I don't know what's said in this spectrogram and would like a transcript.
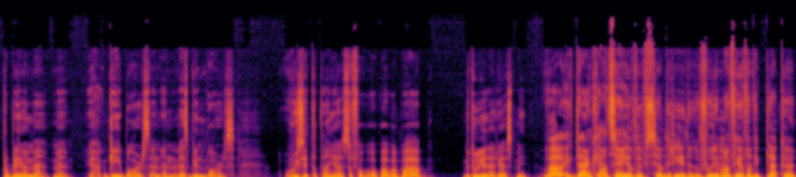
problemen met, met ja, gay bars en, en lesbian bars. Hoe zit dat dan juist? Of wat bedoel je daar juist mee? Wel, ik denk, ja, er zijn heel veel verschillende redenen voor. Mhm. Maar veel van die plekken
